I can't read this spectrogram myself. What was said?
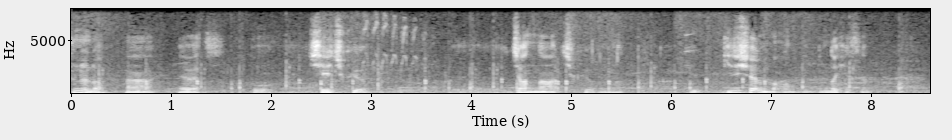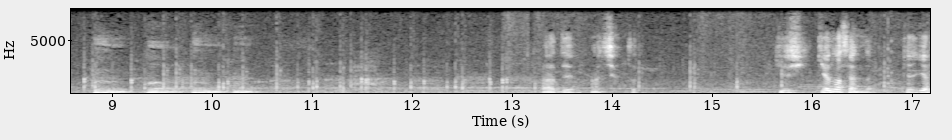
Şu ne lan? Ha evet. Bu şey çıkıyor. Canlı ağaç çıkıyor bundan. Girişelim bakalım. bu- Bunu da keselim. Hı hı hı hı. Hadi. Ha çıktı. Giriş. Gel la sen de. Gel gel.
